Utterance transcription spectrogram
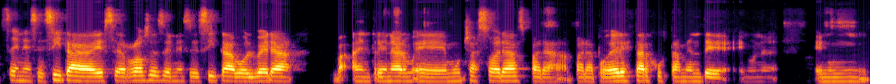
se necesita ese roce, se necesita volver a, entrenar eh, muchas horas para, poder estar justamente en una, en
